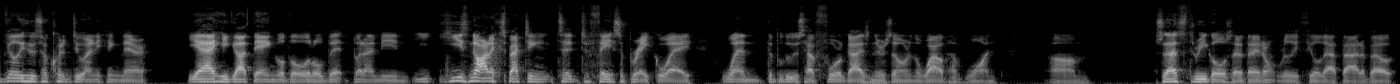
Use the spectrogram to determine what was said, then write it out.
Ville Husso couldn't do anything there yeah, he got dangled a little bit, but I mean, he's not expecting to, to face a breakaway when the Blues have four guys in their zone and the Wild have one. Um, so that's three goals there that I don't really feel that bad about.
